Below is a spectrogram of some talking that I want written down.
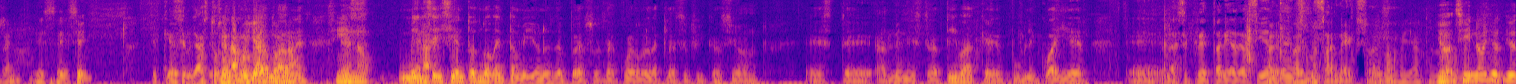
Bueno, este, sí. Es que es el gasto Suena no muy alto, programable. ¿no? Sí, es no. 1.690 millones de pesos, de acuerdo a la clasificación este, administrativa que publicó ayer eh, la Secretaría de Hacienda en parece- sus anexos. parece ¿no? muy alto, Yo, sí, no, yo, yo,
